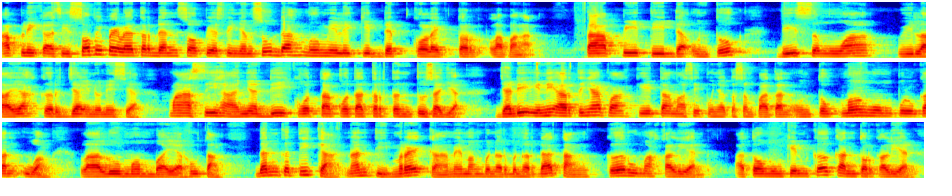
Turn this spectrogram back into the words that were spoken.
aplikasi Shopee Pay Later dan Shopee S Pinjam sudah memiliki debt collector lapangan. Tapi tidak untuk di semua wilayah kerja Indonesia. Masih hanya di kota-kota tertentu saja. Jadi ini artinya apa? Kita masih punya kesempatan untuk mengumpulkan uang lalu membayar hutang. Dan ketika nanti mereka memang benar-benar datang ke rumah kalian atau mungkin ke kantor kalian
